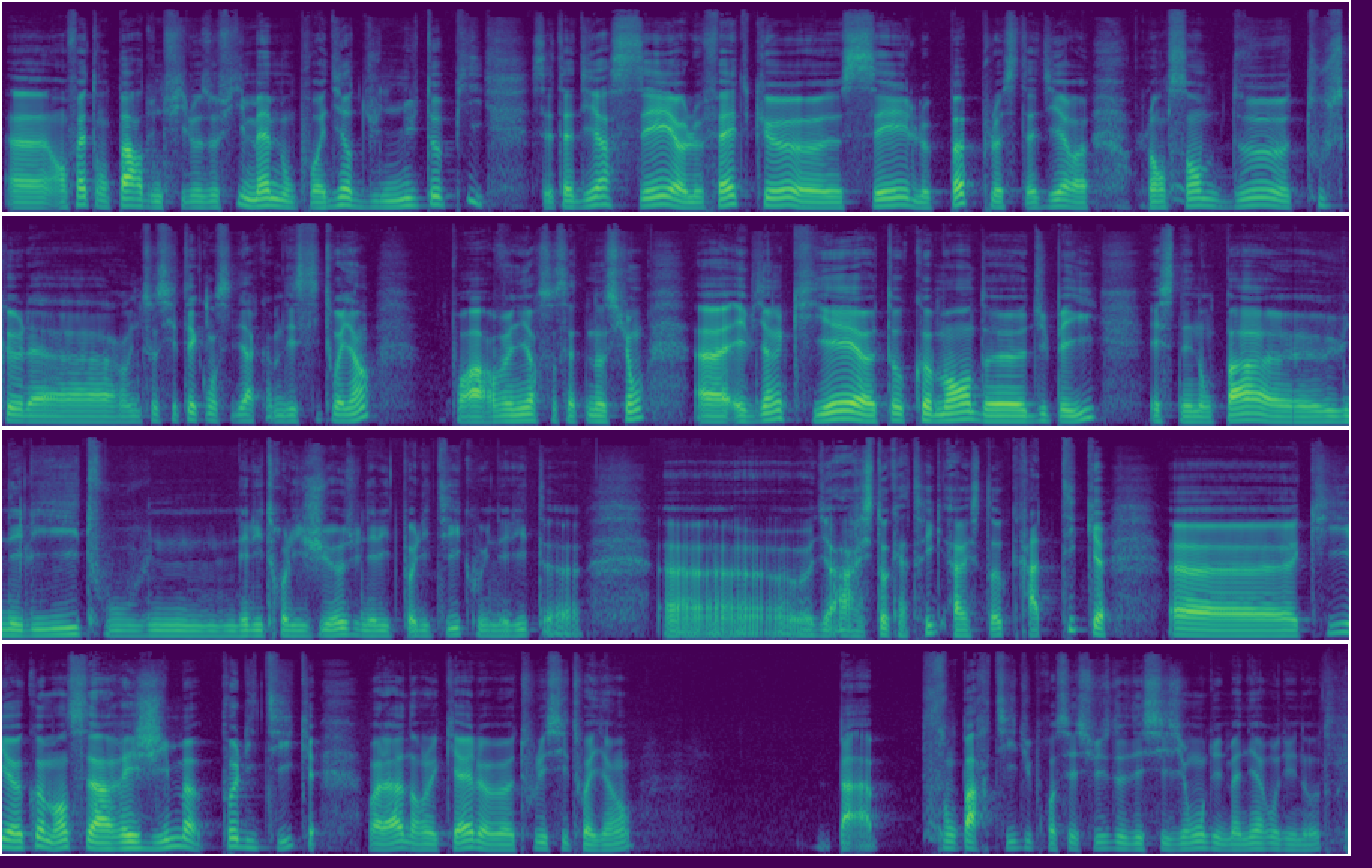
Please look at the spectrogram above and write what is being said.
Euh, en fait, on part d'une philosophie, même, on pourrait dire, d'une utopie. C'est-à-dire, c'est le fait que c'est le peuple, c'est-à-dire l'ensemble de tout ce que la, une société considère comme des citoyens. Pourra revenir sur cette notion, euh, eh bien, qui est euh, aux commandes euh, du pays et ce n'est non pas une élite ou une, élite religieuse, une élite politique ou une élite aristocratique, aristocratique qui commande. C'est un régime politique, voilà, dans lequel tous les citoyens bah, font partie du processus de décision d'une manière ou d'une autre,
